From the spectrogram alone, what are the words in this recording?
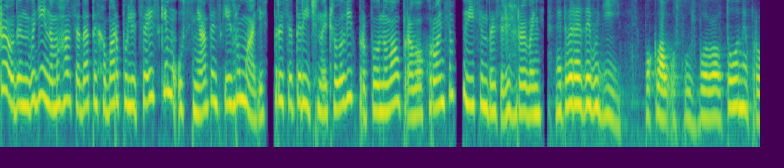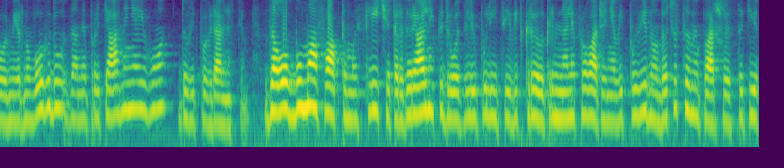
Ще один водій намагався дати хабар поліцейським у Снятинській громаді. 30-річний чоловік пропонував правоохоронцям 8 тисяч гривень. Нетверезий водій поклав у службове авто неправомірну вигоду за непритягнення його до відповідальності. За обома фактами слідчі територіальних підрозділів поліції відкрили кримінальне провадження відповідно до частини першої статті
